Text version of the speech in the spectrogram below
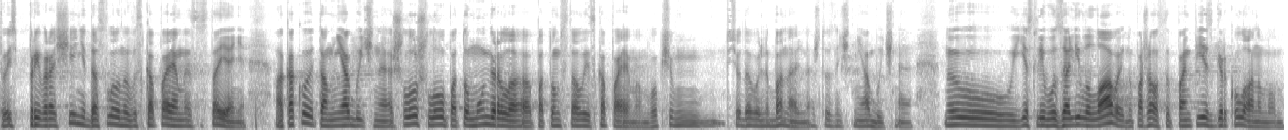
То есть превращение дословно в ископаемое состояние. А какое там необычное? Шло-шло, потом умерло, а потом стало ископаемым. В общем, все довольно банально. Что значит необычное? Ну, если его залило лавой, ну, пожалуйста, Помпей с Геркуланумом.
